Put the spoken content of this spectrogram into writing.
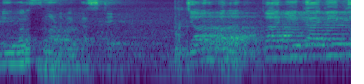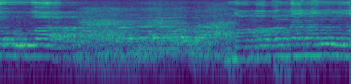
ನೀವು ಮನಸ್ಸು ಮಾಡಬೇಕಷ್ಟೇ. ಜಾನಪದ ಕಾಗಿ ಕಾಗಿ ಕೌವ್ವ ಮಾಮ ಬಂದ ನೋವ್ವ.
